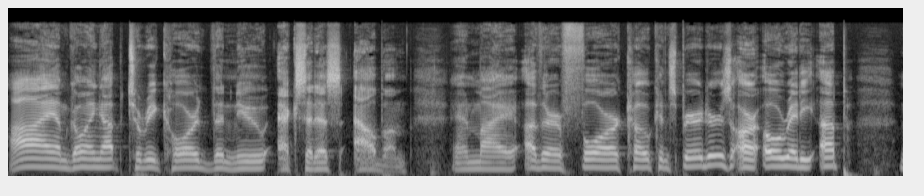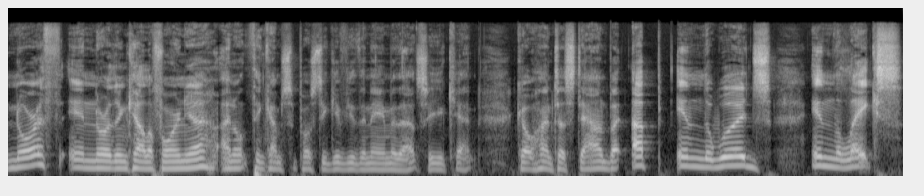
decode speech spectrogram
I am going up to record the new Exodus album, and my other four co conspirators are already up north in Northern California. I don't think I'm supposed to give you the name of that, so you can't go hunt us down. But up in the woods, in the lakes,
